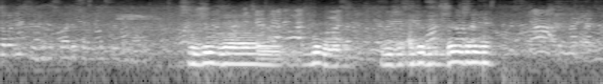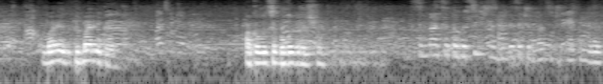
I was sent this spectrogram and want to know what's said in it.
чоловік служив у складі 46-ї бригади. Служив в минулому. А де, він- загинув? Марі... Під Марінкою. А коли це було, до речі? 17 січня 2024 році.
